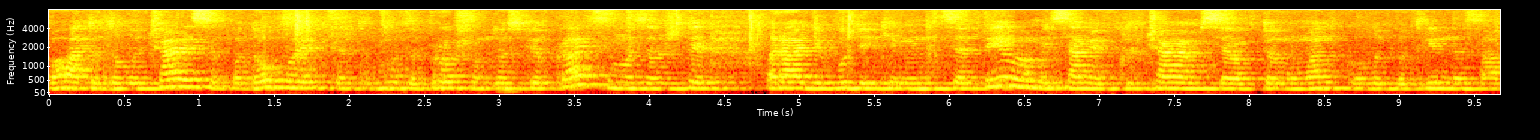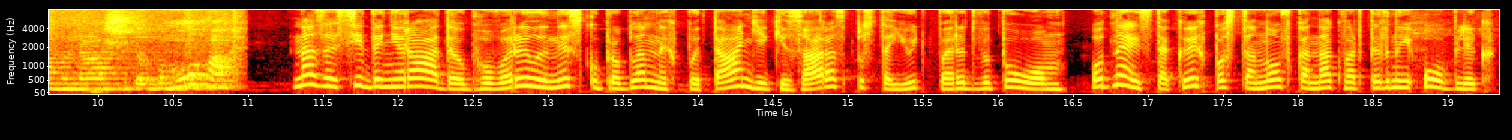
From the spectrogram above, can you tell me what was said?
Багато долучається, подобається, тому запрошуємо до співпраці. Ми завжди раді будь-яким ініціативам і самі включаємося в той момент, коли потрібна саме наша допомога. На засіданні ради обговорили низку проблемних питань, які зараз постають перед ВПО. Одне із таких постановка на квартирний облік.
